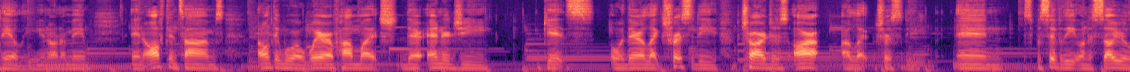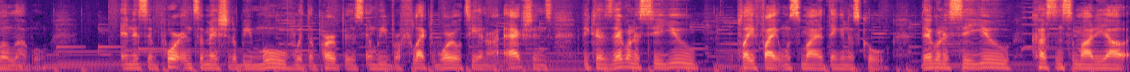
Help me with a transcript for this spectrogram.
daily you know what i mean? And oftentimes i don't think we're aware of how much their energy gets or their electricity charges our electricity and specifically on a cellular level and it's important to make sure that we move with the purpose and we reflect royalty in our actions because they're going to see you play fight with somebody thinking it's cool. They're going to see you cussing somebody out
